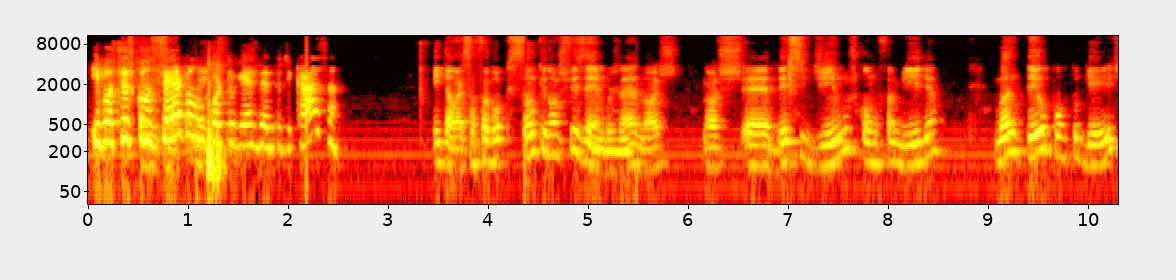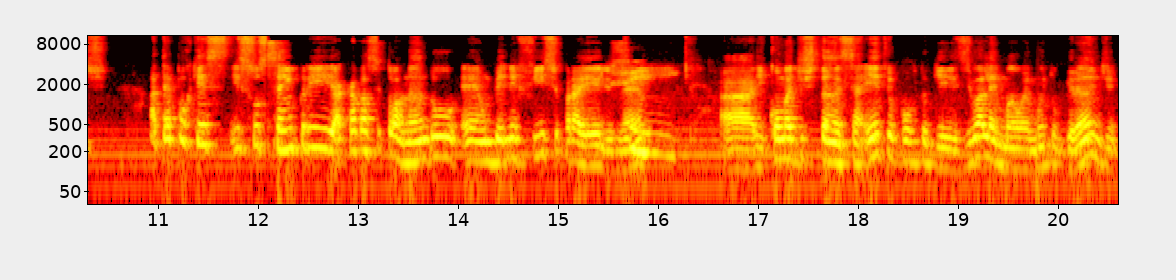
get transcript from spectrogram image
E vocês conservam Exatamente. o português dentro de casa? Então, essa foi uma opção que nós fizemos, uhum. né? Nós, nós é, decidimos, como família, manter o português até porque isso sempre acaba se tornando é, um benefício para eles, né? Sim. Ah, e como a distância entre o português e o alemão é muito grande,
